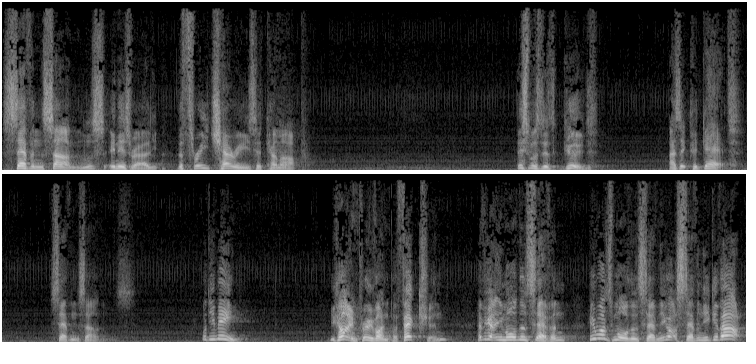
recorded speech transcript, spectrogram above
seven sons in Israel, the three cherries had come up. This was as good as it could get. Seven sons. What do you mean? You can't improve on perfection. Have you got any more than seven? Who wants more than seven? You got seven, you give up.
